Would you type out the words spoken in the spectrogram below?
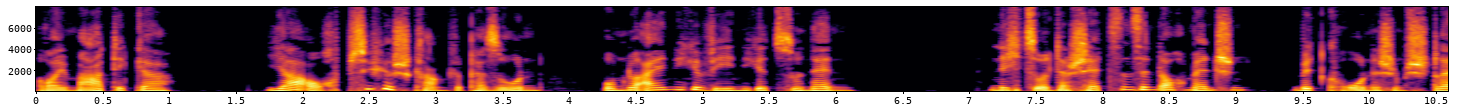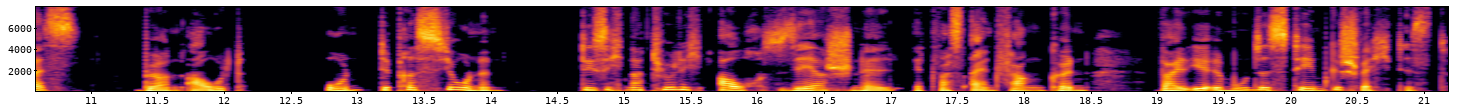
Rheumatiker, ja auch psychisch kranke Personen, um nur einige wenige zu nennen. Nicht zu unterschätzen sind auch Menschen mit chronischem Stress, Burnout und Depressionen, die sich natürlich auch sehr schnell etwas einfangen können, weil ihr Immunsystem geschwächt ist.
